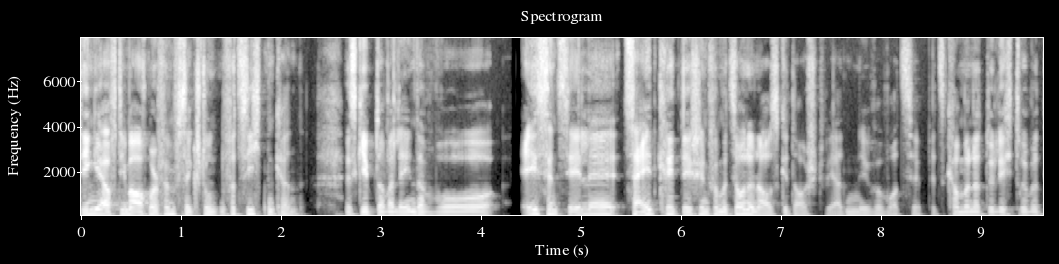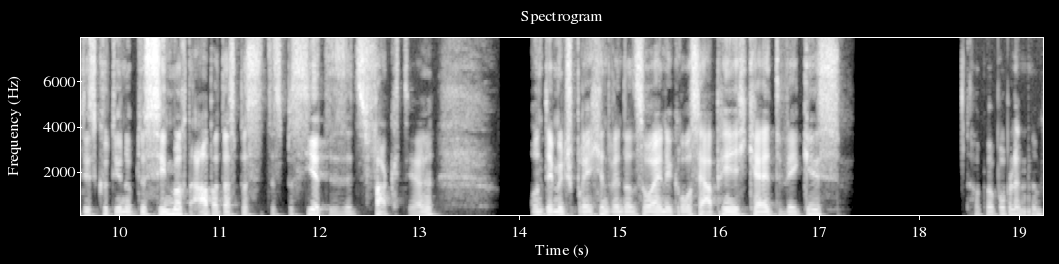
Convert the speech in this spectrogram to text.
Dinge, auf die man auch mal fünf, sechs Stunden verzichten kann. Es gibt aber Länder, wo essentielle, zeitkritische Informationen ausgetauscht werden über WhatsApp. Jetzt kann man natürlich darüber diskutieren, ob das Sinn macht, aber das, das passiert, das ist jetzt Fakt. Ja? Und dementsprechend, wenn dann so eine große Abhängigkeit weg ist, hat man ein Problem. Ne?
